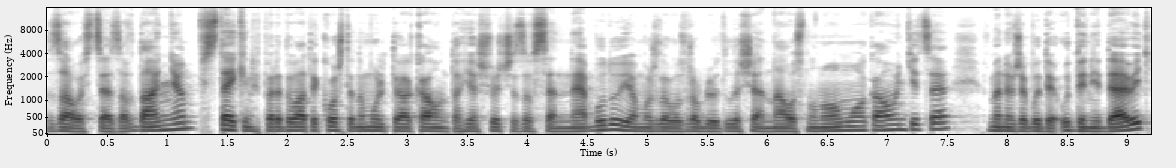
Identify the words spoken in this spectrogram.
За ось це завдання. В стейкінг передавати кошти на мультиаккаунтах я швидше за все не буду. Я, можливо, зроблю лише на основному аккаунті це. В мене вже буде 1,9.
